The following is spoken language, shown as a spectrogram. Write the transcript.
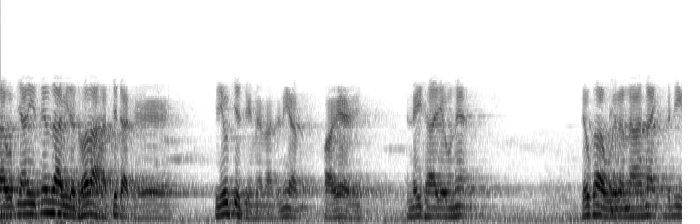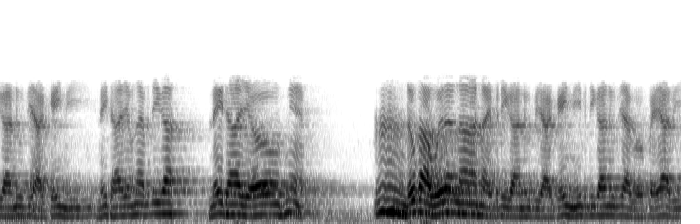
တာကိုပြန်ပြီးစဉ်းစားပြီးတော့ဒေါသဟာဖြစ်တတ်တယ်ဒီရုပ်ဖြစ်နေမယ်လားဒီနေ့ကပါခဲ့ပြီအနိဋ္ဌာယုံနဲ့ဒုက္ခဝေဒနာ၌ပฏิကာနုပြကိန်းသည်အနိဋ္ဌာယုံ၌ပฏิကာနိဋ္ဌာယုံနှင့် ဒုက္ခဝေဒနာ၌ပฏิကာနုပြကိန်းသည်ပฏิကာနုပြကိုပယ်ရသည်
